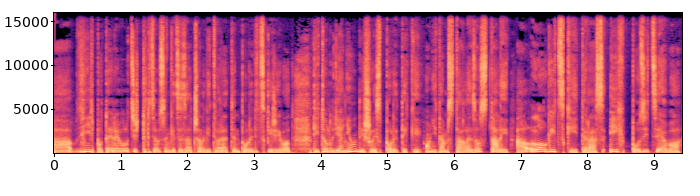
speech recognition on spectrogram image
a hneď po tej revolúcii 1948, keď sa začal vytvárať ten politický život, títo ľudia neodišli z politiky. Oni tam stále zostali. A logicky teraz ich pozícia bola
